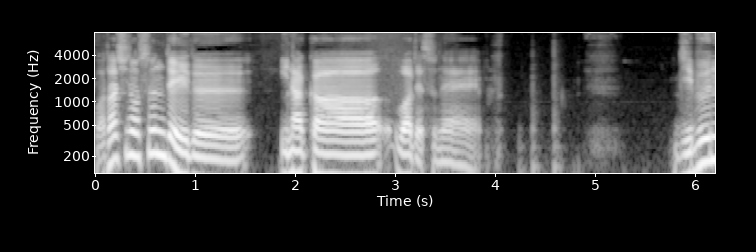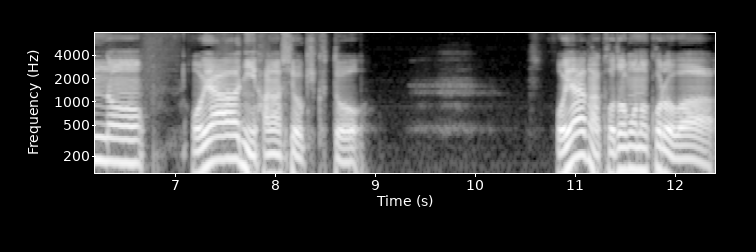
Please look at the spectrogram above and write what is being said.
私の住んでいる田舎はですね、自分の親に話を聞くと、親が子供の頃は、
